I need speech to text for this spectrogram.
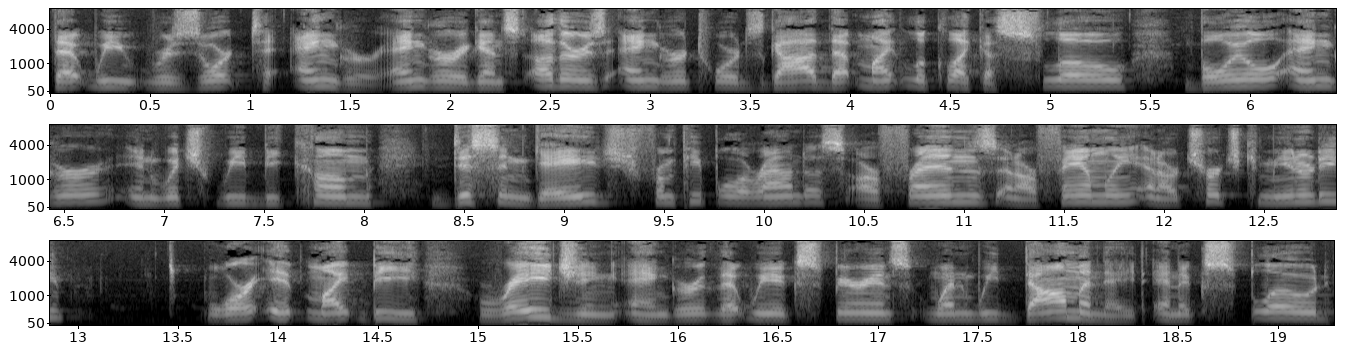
that we resort to anger anger against others, anger towards God. That might look like a slow boil anger in which we become disengaged from people around us, our friends and our family and our church community. Or it might be raging anger that we experience when we dominate and explode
